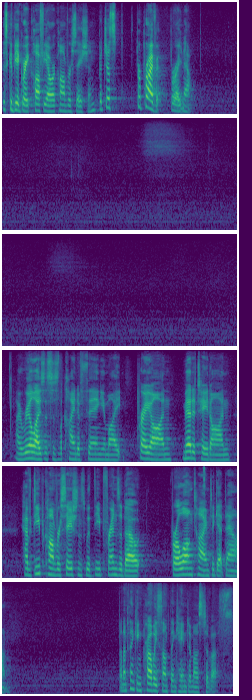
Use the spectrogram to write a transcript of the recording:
This could be a great coffee hour conversation, but just for private for right now. I realize this is the kind of thing you might pray on, meditate on, have deep conversations with deep friends about for a long time to get down. But I'm thinking probably something came to most of us.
